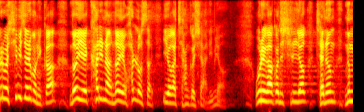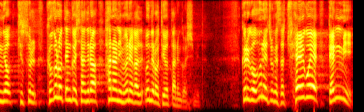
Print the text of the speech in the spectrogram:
그리고 12절에 보니까 너희의 칼이나 너희의 활로서 이와 같이 한 것이 아니며 우리가 갖고 있는 실력, 재능, 능력, 기술 그걸로 된 것이 아니라 하나님 은혜가 은혜로 되었다는 것입니다. 그리고 은혜 중에서 최고의 백미,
